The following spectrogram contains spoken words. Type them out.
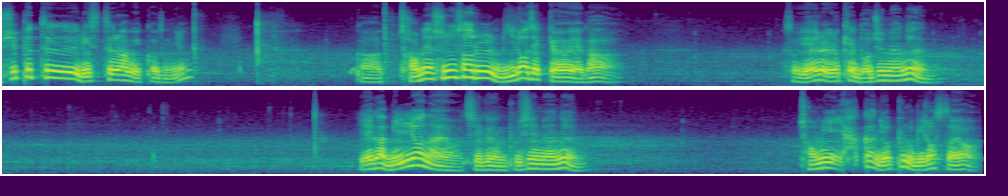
shift list라고 있거든요 그러니까 점의 순서를 밀어 제껴요 얘가 그래서 얘를 이렇게 넣어주면은 얘가 밀려나요 지금 보시면은 점이 약간 옆으로 밀었어요.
